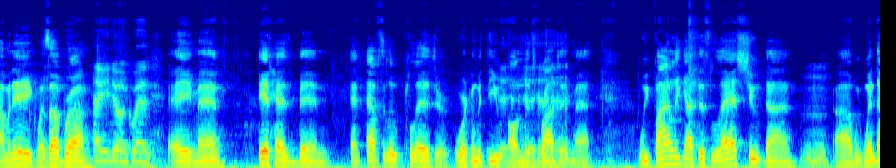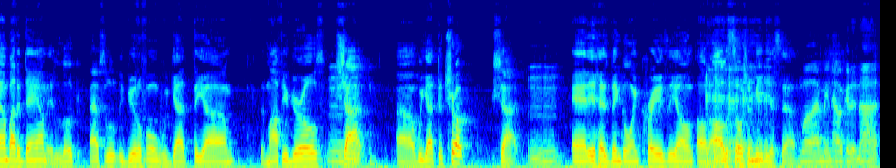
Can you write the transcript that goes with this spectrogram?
Dominique, what's up, bro? How you doing, Quinn? Hey, man. It has been an absolute pleasure working with you on this project, man. We finally got this last shoot done. Mm-hmm. Uh, we went down by the dam. It looked absolutely beautiful. We got the um, the Mafia Girls mm-hmm. shot. Uh, we got the truck shot. Mm-hmm. And it has been going crazy on, on all the social media stuff. Well, I mean, how could it not?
